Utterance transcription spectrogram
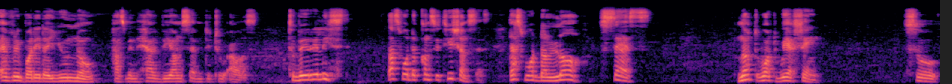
everybody that you know has been held beyond 72 hours to be released. That's what the Constitution says. That's what the law says, not what we are saying. So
